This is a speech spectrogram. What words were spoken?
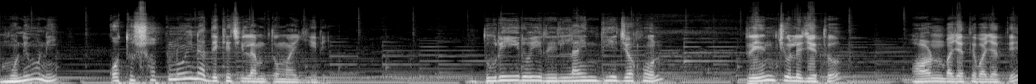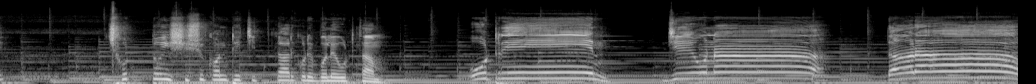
মনে মনে কত স্বপ্নই না দেখেছিলাম তোমায় ঘিরে। দূরের ওই রেল লাইন দিয়ে যখন ট্রেন চলে যেত, হর্ন বাজাতে বাজাতে। ছোট্ট শিশুকণ্ঠে চিৎকার করে বলে উঠতাম, ও ট্রেন, যেও না, দাঁড়াও,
